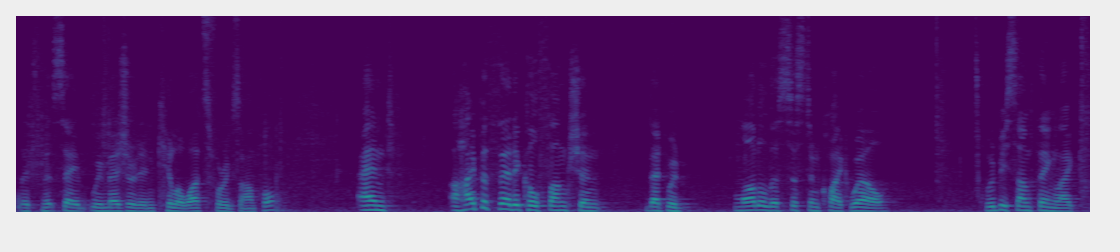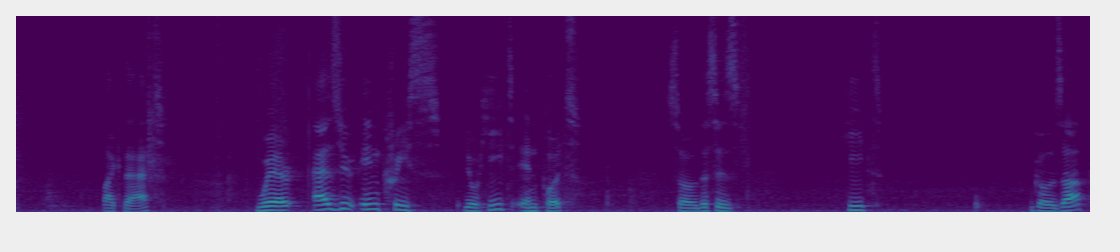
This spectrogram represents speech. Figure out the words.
Let's say we measure it in kilowatts, for example. And a hypothetical function that would model the system quite well would be something like, like that, where as you increase your heat input, so this is heat goes up,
